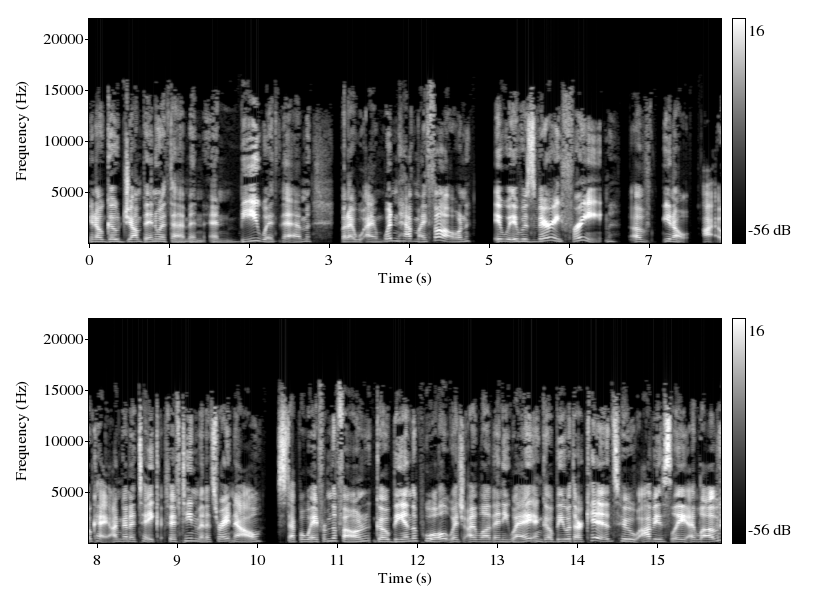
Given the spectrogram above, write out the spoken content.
you know go jump in with them and and be with them but I, I wouldn't have my phone it, it was very freeing of you know I, okay i'm going to take 15 minutes right now step away from the phone, go be in the pool, which I love anyway, and go be with our kids, who obviously I love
